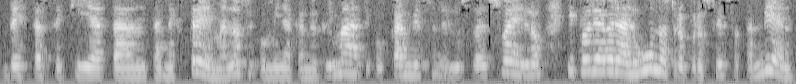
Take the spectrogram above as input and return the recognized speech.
de esta sequía tan, tan extrema, ¿no? Se combina cambio climático, cambios en el uso del suelo y podría haber algún otro proceso también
